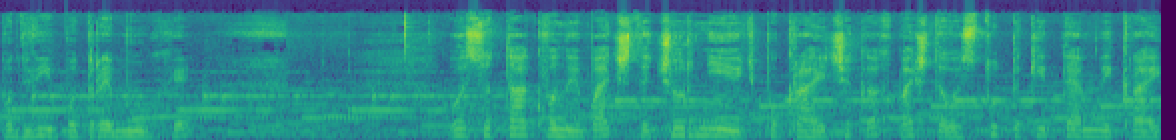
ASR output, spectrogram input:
по дві, по три мухи. Ось отак вони, бачите, чорніють по крайчиках. Бачите, ось тут такий темний край,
